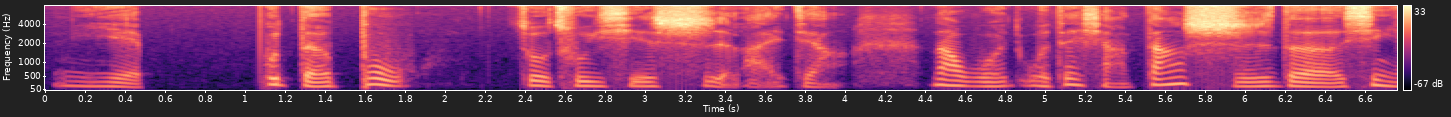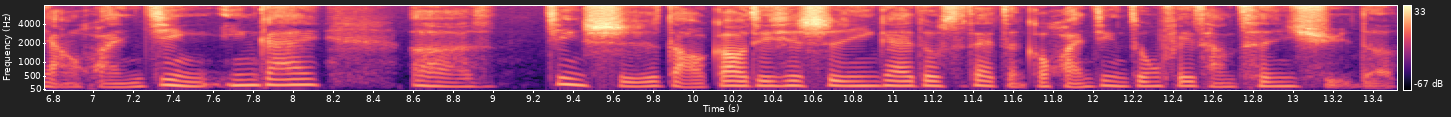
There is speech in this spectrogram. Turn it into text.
你也不得不。做出一些事来，这样。那我我在想，当时的信仰环境应该，呃，进食、祷告这些事，应该都是在整个环境中非常称许的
